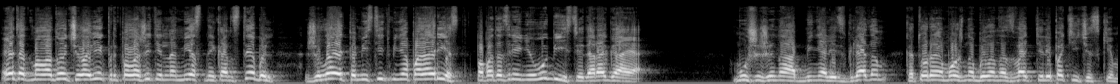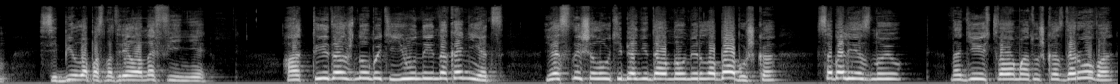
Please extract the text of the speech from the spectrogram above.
«Этот молодой человек, предположительно местный констебль, желает поместить меня под арест по подозрению в убийстве, дорогая». Муж и жена обменялись взглядом, которое можно было назвать телепатическим. Сибилла посмотрела на Финни. «А ты, должно быть, юный наконец!» Я слышала, у тебя недавно умерла бабушка. Соболезную. Надеюсь, твоя матушка здорова?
